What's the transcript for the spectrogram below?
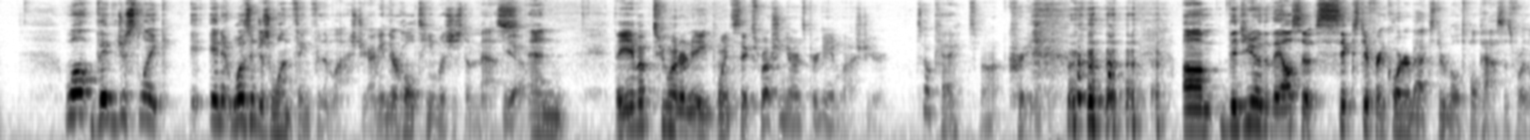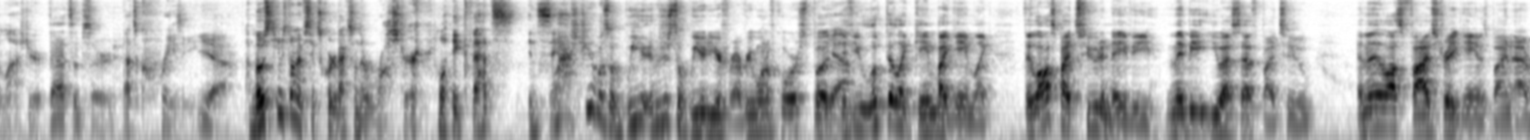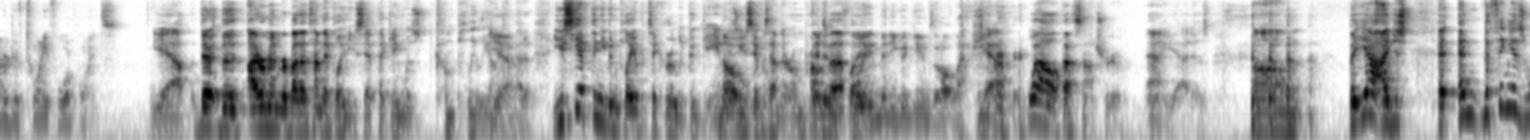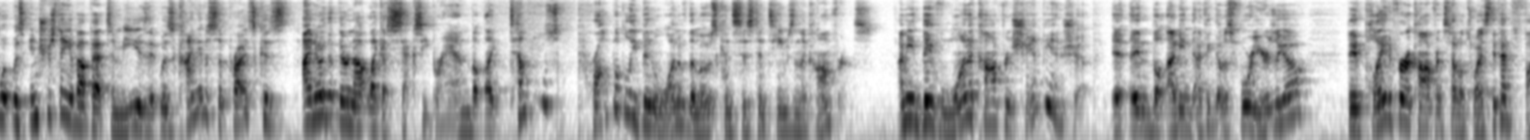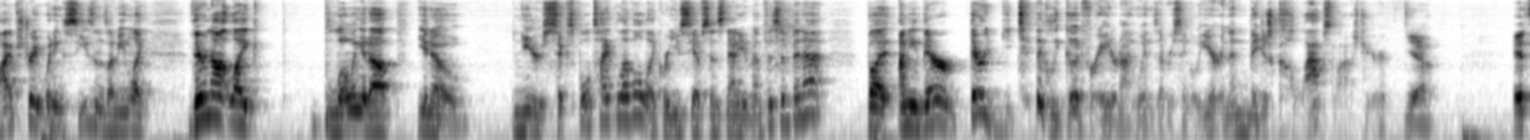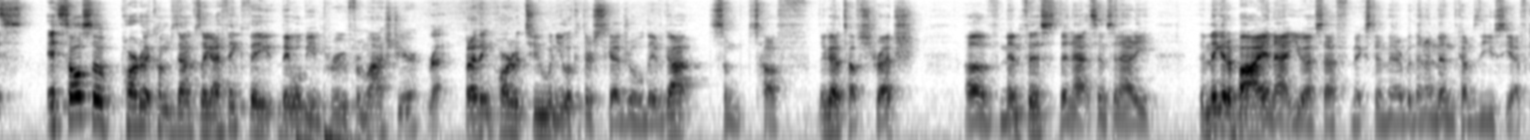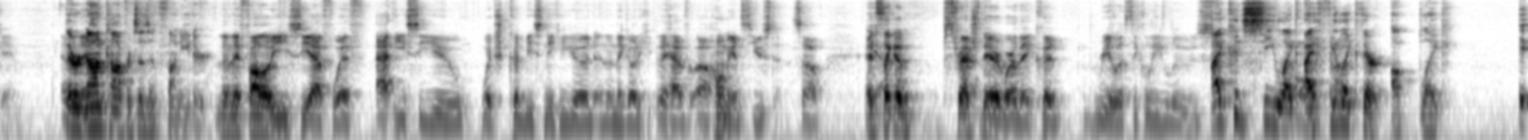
Well, they've just like, and it wasn't just one thing for them last year. I mean, their whole team was just a mess. Yeah. and They gave up 208.6 rushing yards per game last year. It's okay. It's not great. Um, did you know that they also six different quarterbacks threw multiple passes for them last year? That's absurd. That's crazy. Yeah. Most teams don't have six quarterbacks on their roster. like that's insane. Last year was a weird. It was just a weird year for everyone, of course. But Yeah. if you looked at like game by game, like they lost by two to Navy, then they beat USF by two, and then they lost five straight games by an average of 24 points. Yeah, the, the I remember by the time they played UCF, that game was completely Yeah. uncompetitive. UCF didn't even play a particularly good game. No. UCF was having their own problems by didn't play point. many good games at all last Yeah, year. well, that's not true. Eh, yeah, it is. Um, but yeah, I just and the thing is, what was interesting about that to me is it was kind of a surprise because I know that they're not like a sexy brand, but like Temple's probably been one of the most consistent teams in the conference. I mean, they've won a conference championship. In the, I mean, I think that was four years ago. They've played for a conference title twice. They've had five straight winning seasons. I mean, like they're not like blowing it up, you know, New Year's Six Bowl type level, like where UCF, Cincinnati, and Memphis have been at. But I mean, they're they're typically good for eight or nine wins every single year, and then they just collapsed last year. Yeah, it's it's also part of it comes down because like I think they they will be improved from last year, Right. but I think part of it too when you look at their schedule, they've got some tough. They've got a tough stretch of Memphis, then at Cincinnati, then they get a bye and at USF mixed in there, but then and then comes the UCF game. And Their non-conference isn't fun either. then they follow UCF with at ECU, which could be sneaky good, and then they go to they have uh, home against Houston. So it's Yeah. like a stretch there where they could realistically lose. I could see like I feel like they're up like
